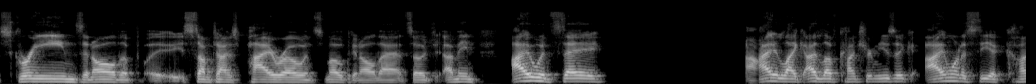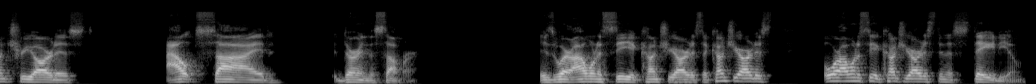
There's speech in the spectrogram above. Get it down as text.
screens and all the sometimes pyro and smoke and all that. So I mean, I would say I like I love country music. I want to see a country artist outside during the summer is where I want to see a country artist. A country artist or I want to see a country artist in a stadium.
